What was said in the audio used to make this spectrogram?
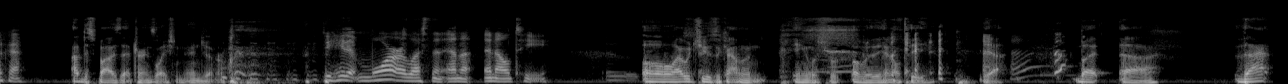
Okay. I despise that translation in general. Do you hate it more or less than N- NLT? oh, I would choose the Common English over the NLT. Yeah, but uh, that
